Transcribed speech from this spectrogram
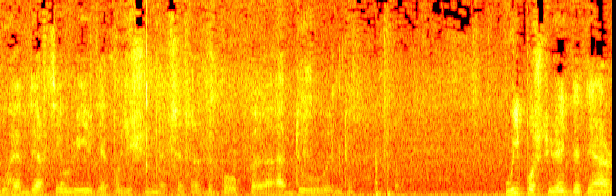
who have their theory, their position, etc., the Pope, uh, Abduh, and we postulate that they are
